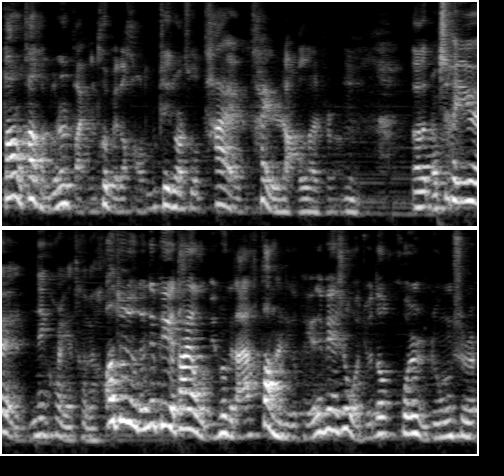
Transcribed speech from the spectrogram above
当时我看很多人反应特别的好，就是这段做的太太燃了，是吧？嗯。呃配乐那块儿也特别好，啊，对对对，那配乐大概我们一会儿给大家放下那个配乐，那配乐是我觉得《火影忍者》中是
